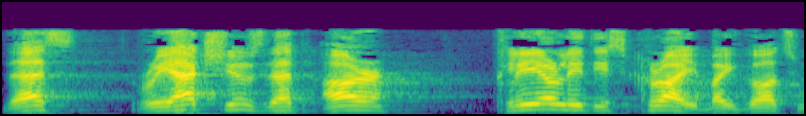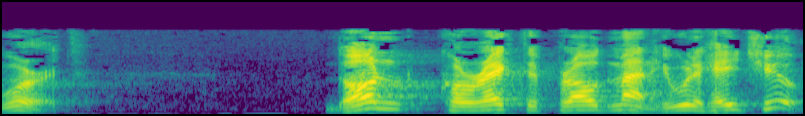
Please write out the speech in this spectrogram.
That's reactions that are clearly described by God's word. Don't correct a proud man. He will hate you.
